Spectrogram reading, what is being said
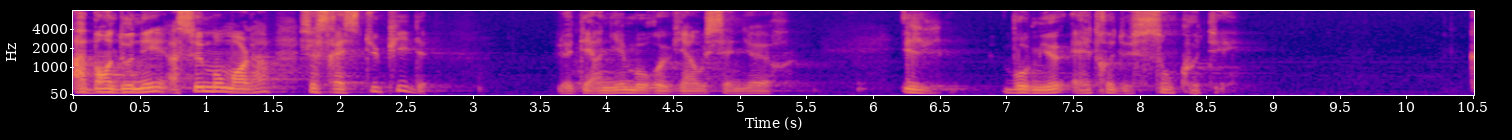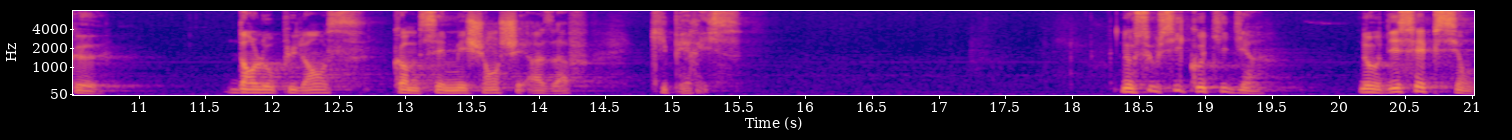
abandonner à ce moment-là, ce serait stupide. Le dernier mot revient au Seigneur. Il vaut mieux être de son côté que dans l'opulence, comme ces méchants chez Asaph qui périssent nos soucis quotidiens, nos déceptions,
